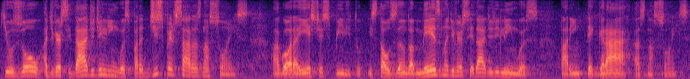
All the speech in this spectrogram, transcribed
que usou a diversidade de línguas para dispersar as nações, agora este Espírito está usando a mesma diversidade de línguas para integrar as nações,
